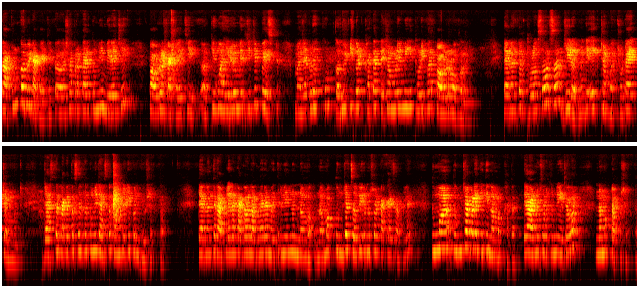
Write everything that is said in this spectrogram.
तर आपण कमी टाकायचे. तर अशा प्रकारे तुम्ही मिऱ्याची पावडर टाकायची किंवा हिरव्या मिरचीची पेस्ट. माझ्याकडे खूप कमी तिखट खातात त्याच्यामुळे मी ही थोडीफार पावडर वापरली. त्यानंतर थोडंसं असं जिरं म्हणजे एक चम्मच छोटा एक चम्मच. जास्त लागत असेल तर तुम्ही जास्त क्वांटिटी पण घेऊ शकता. त्यानंतर आपल्याला टाकावं लागणाऱ्या मैत्रिणींनी मैत्रिणींनो नमक. नमक तुमच्या चवीनुसार टाकायचं आपल्या तुम्हा तुमच्याकडे किती नमक खातात त्यानुसार तुम्ही याच्यावर नमक टाकू शकता.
